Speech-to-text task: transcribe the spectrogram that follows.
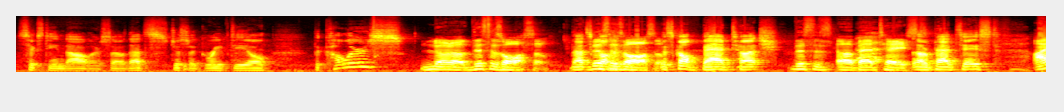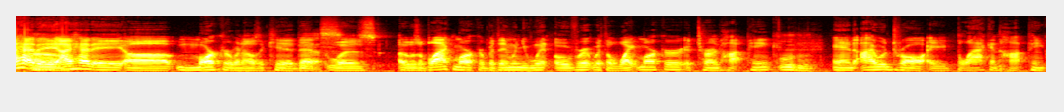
sixteen dollars. So that's just a great deal. The colors, No, no, this is awesome. that's this called, is awesome. It's called bad touch This is uh, bad taste. or bad taste. I had a Um, I had a uh, marker when I was a kid that Yes. was it was a black marker, but then when you went over it with a white marker, it turned hot pink, Mm-hmm. and I would draw a black and hot pink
